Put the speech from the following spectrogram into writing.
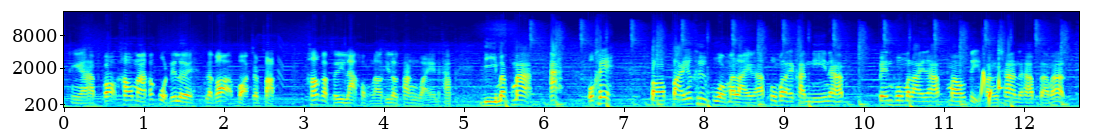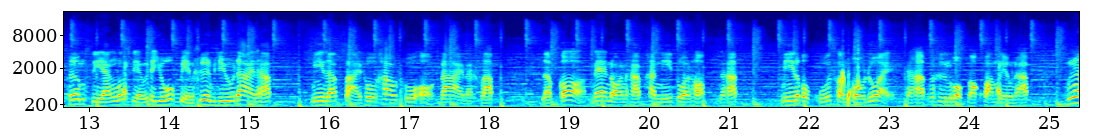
อย่างเงี้ยครับก็เข้ามาก็กดได้เลย แล้วก็เบาะจะปรับเข้ากับสรีระของเราที่เราตั้งไว้นะครับ ดีมากๆอะโอเค ต่อไปก็คือพวงมาลัยนะครับพวงมาลัยคันนี้นะครับเป็นพวงมาลัยนะครับมัลติฟัง c t ชันนะครับ สามารถเพิ่มเสียงลดเสียงวิทยุเปลี่ยนคลื่นวิทยุได้นะครับ มีรับสายโทรเข้าโทรออกได้นะครับ แล้วก็แน่นอนนะครับคันนี้ตัวท็อปนะครับมีระบบ Cruise Control ด้วยนะครับ ก็คือระบบล็อกความเร็วนะครับ เมื่อ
